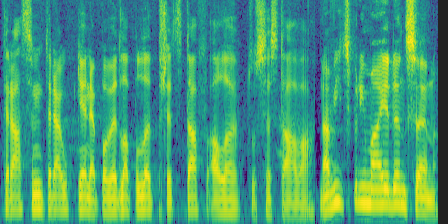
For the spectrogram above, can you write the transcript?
která se mi teda úplně nepovedla podle představ, ale to se stává. Navíc prý má jeden sen,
